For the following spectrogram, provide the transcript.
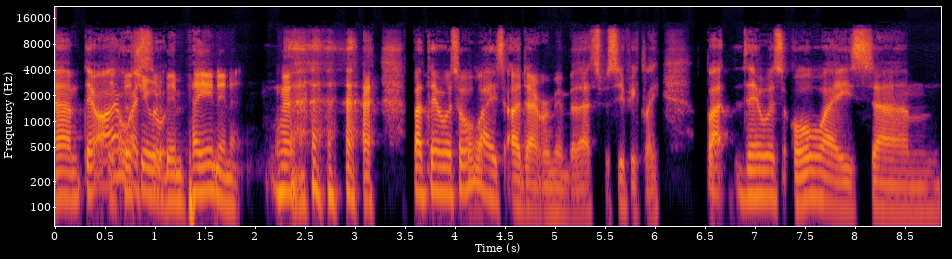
um, there, I always you would have been peeing in it. but there was always, I don't remember that specifically, but there was always um,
